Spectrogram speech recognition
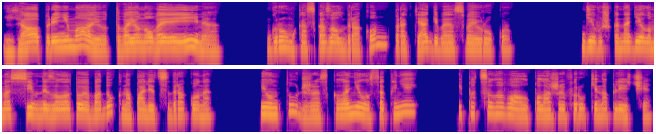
«Я принимаю твое новое имя», — громко сказал дракон, протягивая свою руку. Девушка надела массивный золотой ободок на палец дракона, и он тут же склонился к ней и поцеловал, положив руки на плечи.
